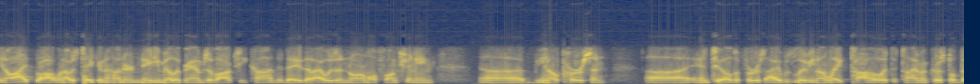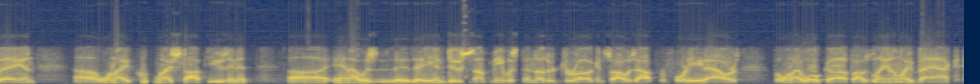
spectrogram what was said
you know, I thought when I was taking 180 milligrams of OxyContin a day that I was a normal functioning, uh, you know, person uh, until the first. I was living on Lake Tahoe at the time in Crystal Bay, and uh, when I when I stopped using it, uh, and I was they, they induced something with another drug, and so I was out for 48 hours. But when I woke up, I was laying on my back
